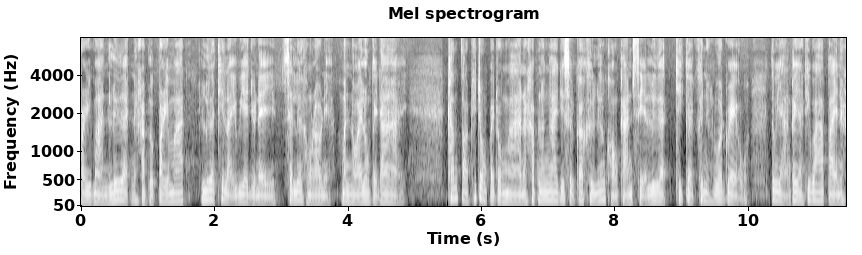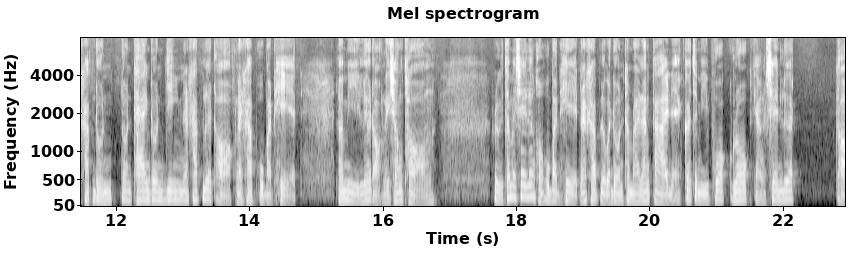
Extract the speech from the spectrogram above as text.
ปริมาณเลือดนะครับหรือปริมาตรเลือดที่ไหลเวียนอยู่ในเส้นเลือดของเราเนี่ยมันน้อยลงไปได้ คำตอบที่ตรงไปตรงมานะครับและง่ายที่สุดก็คือเรื่องของการเสียเลือดที่เกิดขึ้นอย่างรวดเร็ว ตัวอย่างก็อย่างที่ว่าไปนะครับโดนโดนแทงโดนยิงนะครับเลือดออกนะครับอุบัติเหตุ แล้วมีเลือดออกในช่องท้อง หรือถ้าไม่ใช่เรื่องของอุบัติเหตุนะครับหรือว่าโดนทำร้ายร่างกายเนี่ยก็จะมีพวกโรคอย่างเช่นเลือดต่อ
